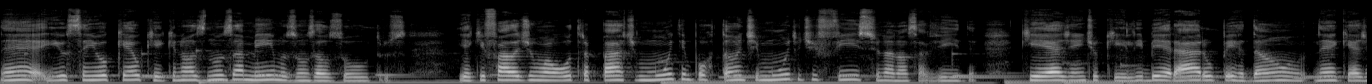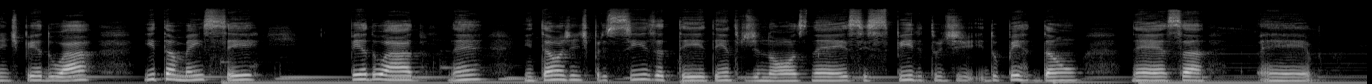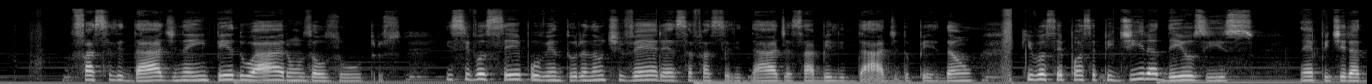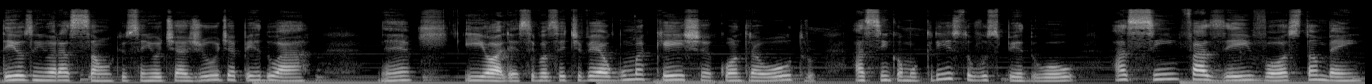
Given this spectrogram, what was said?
né? E o Senhor quer o quê? Que nós nos amemos uns aos outros e aqui fala de uma outra parte muito importante e muito difícil na nossa vida, que é a gente o que liberar o perdão, né? Que é a gente perdoar e também ser perdoado, né? Então a gente precisa ter dentro de nós, né, esse espírito de, do perdão, né, essa é, facilidade, né, em perdoar uns aos outros. E se você, porventura, não tiver essa facilidade, essa habilidade do perdão, que você possa pedir a Deus isso, né? Pedir a Deus em oração que o Senhor te ajude a perdoar, né? E olha, se você tiver alguma queixa contra outro, assim como Cristo vos perdoou, assim fazei vós também.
